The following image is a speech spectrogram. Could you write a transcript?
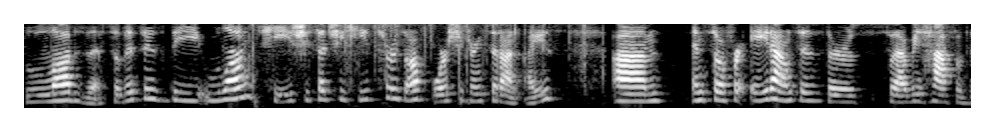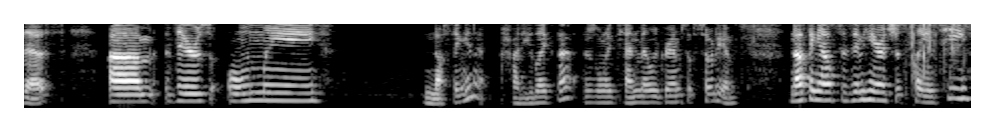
loves this. So this is the oolong tea. She said she heats hers up or she drinks it on ice. Um, and so for eight ounces, there's, so that would be half of this. Um, there's only nothing in it. How do you like that? There's only 10 milligrams of sodium. Nothing else is in here. It's just plain tea.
